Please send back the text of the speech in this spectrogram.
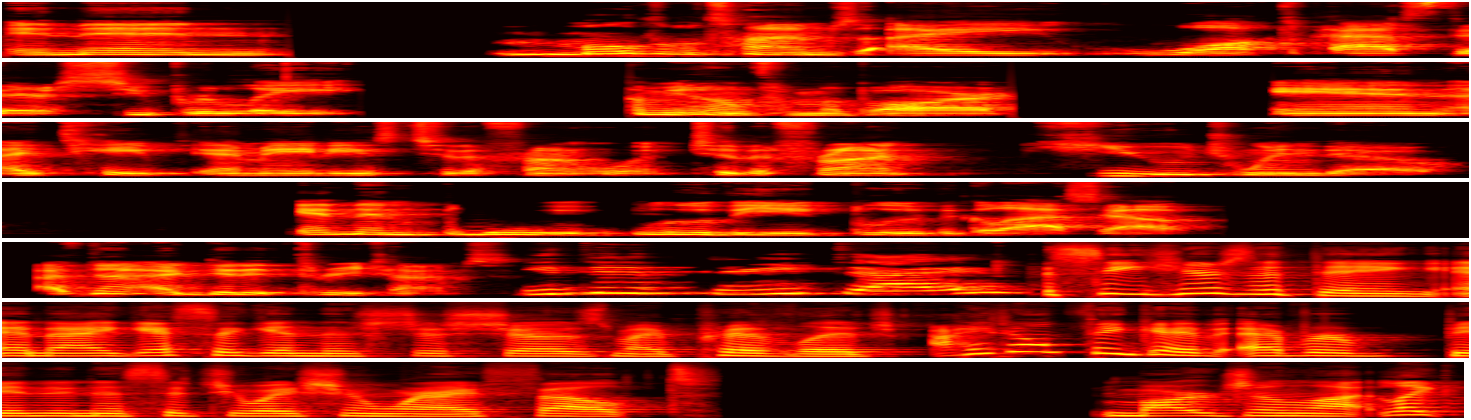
and then multiple times I walked past there super late, coming home from a bar, and I taped M80s to the front to the front huge window, and then blew blew the blew the glass out. I've done. I did it three times. you did it three times. See, here's the thing, and I guess again, this just shows my privilege. I don't think I've ever been in a situation where I felt marginalized. Like,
